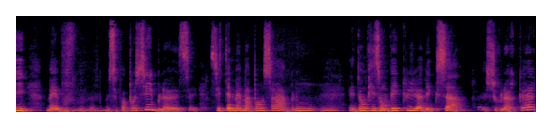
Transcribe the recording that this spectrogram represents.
dit Mais, mais c'est pas possible, c'était même impensable. Et donc, ils ont vécu avec ça sur leur cœur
